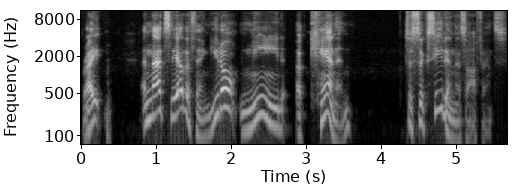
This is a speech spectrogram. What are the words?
right? And that's the other thing. You don't need a cannon to succeed in this offense.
